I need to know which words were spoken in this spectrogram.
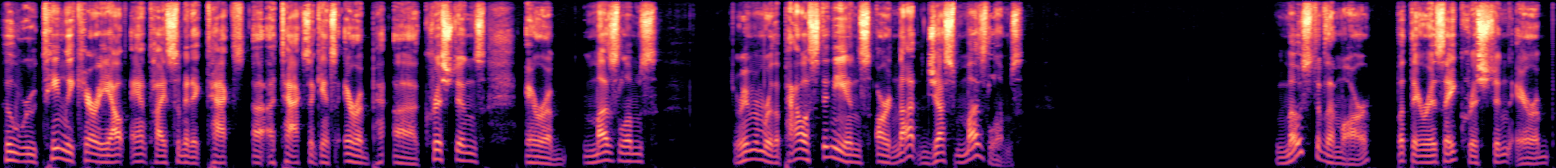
who routinely carry out anti Semitic uh, attacks against Arab uh, Christians, Arab Muslims. Remember, the Palestinians are not just Muslims. Most of them are, but there is a Christian Arab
